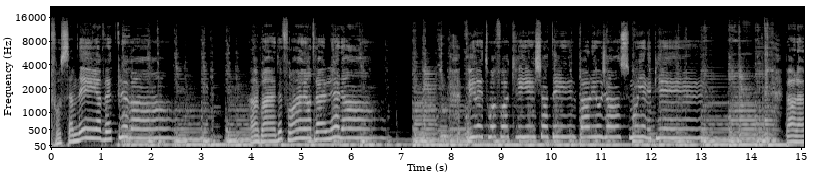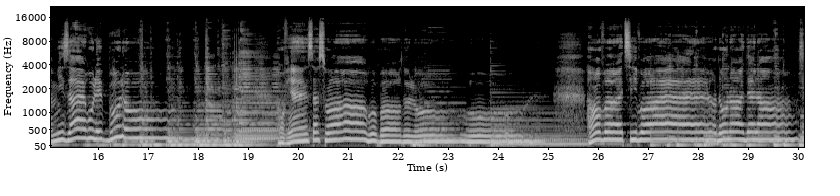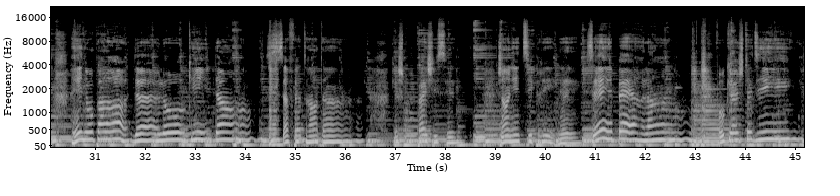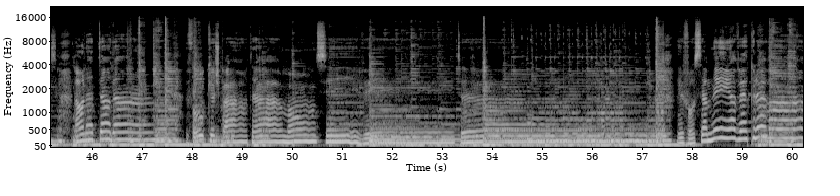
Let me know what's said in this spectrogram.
Faut s'amener avec le vent, un brin de foin entre les dents. Virer trois fois, crier, chanter, parler aux gens, se mouiller les pieds. Par la misère ou les boulots, on vient s'asseoir au bord de l'eau. On va t'y voir dans des lances et nous parlera de l'eau qui danse. Ça fait 30 ans que je pêche ici. J'en ai t'y pris des éperlans? Faut que je te dise, en attendant, faut que je parte à mon CV. Il faut s'amener avec le vent,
